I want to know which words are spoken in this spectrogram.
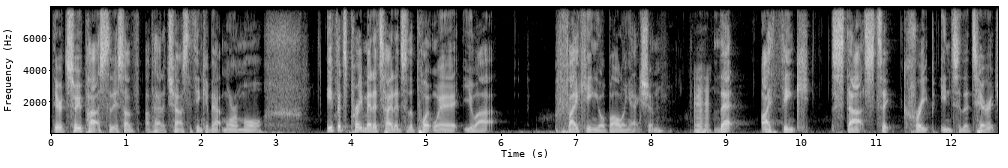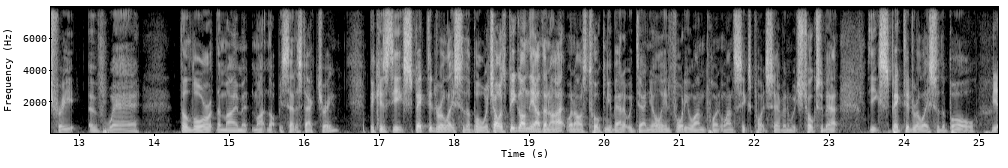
There are two parts to this I've, I've had a chance to think about more and more. If it's premeditated to the point where you are faking your bowling action, that I think starts to creep into the territory of where the law at the moment might not be satisfactory because the expected release of the ball, which I was big on the other night when I was talking about it with Daniel in 41.16.7, which talks about the expected release of the ball. Yeah.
